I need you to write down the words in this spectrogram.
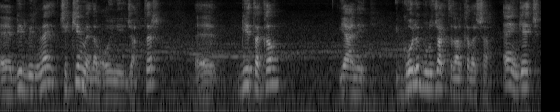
e, birbirine çekinmeden oynayacaktır. E, bir takım yani golü bulacaktır arkadaşlar. En geç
